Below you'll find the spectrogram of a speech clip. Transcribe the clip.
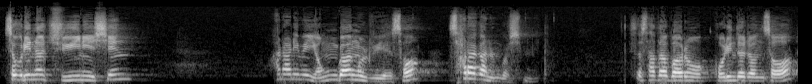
그래서 우리는 주인이신 하나님의 영광을 위해서 살아가는 것입니다. 그래서 사도 바울은 고린도전서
